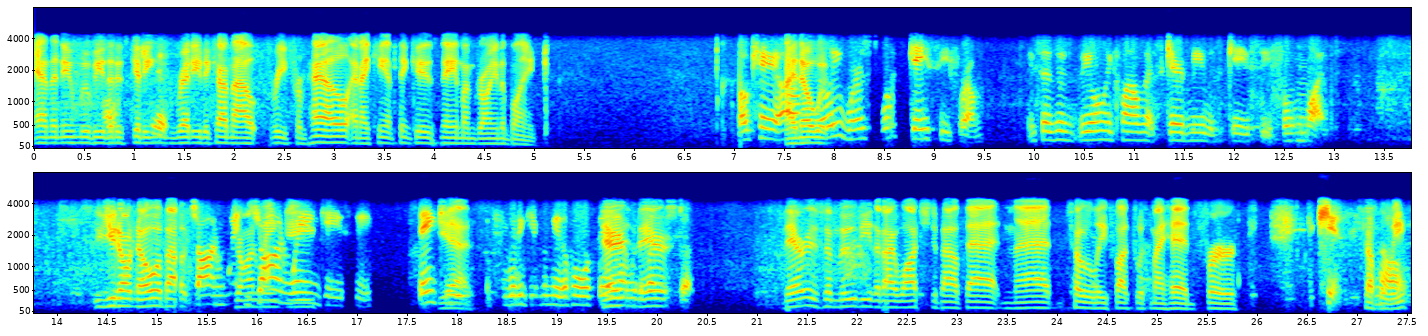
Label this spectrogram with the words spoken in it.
And the new movie that Oh, is getting ready to come out, Three from Hell, and I can't think of his name. I'm drawing a blank. Okay, um, I know it- Where's where's Gacy from? He says the only clown that scared me was Gacy. From what? You don't know about John Wayne, John John Wayne Wayne Gacy. Thank you. If you would have given me the whole thing, There- I would have understood. There is a movie that I watched about that, and that totally fucked with my head for a couple no, weeks.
